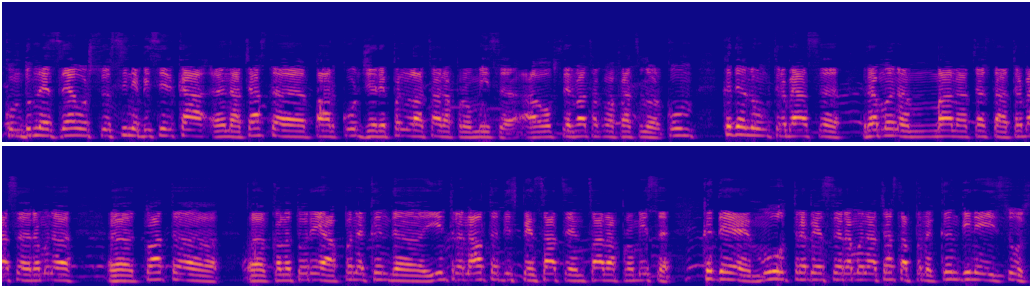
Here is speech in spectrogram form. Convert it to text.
cum Dumnezeu își susține biserica în această parcurgere până la țara promisă. Observați acum, fraților, cum, cât de lung trebuia să rămână mana aceasta, trebuia să rămână uh, toată uh, călătoria până când uh, intră în altă dispensație în țara promisă. Cât de mult trebuie să rămână aceasta până când vine Isus.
